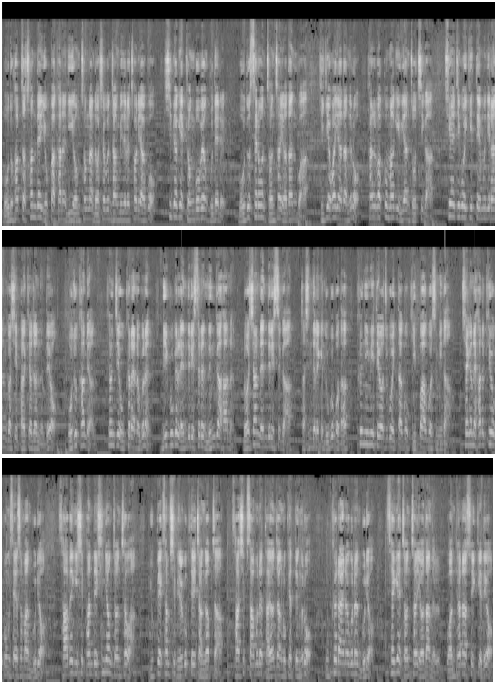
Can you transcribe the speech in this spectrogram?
모두 합쳐 1000대에 육박하는 이 엄청난 러시아군 장비들을 처리하고 10여 개 경보병 부대를 모두 새로운 전차 여단과 기계화 여단으로 탈바꿈하기 위한 조치가 취해지고 있기 때문이라는 것이 밝혀졌는데요. 오죽하면 현재 우크라이나군은 미국의 랜드리스를 능가하는 러시안 랜드리스가 자신들에게 누구보다 큰 힘이 되어주고 있다고 기뻐하고 있습니다. 최근에 하르키우 공세에서만 무려 421대 신형 전 차와 637대의 장갑차, 44문의 다연장 로켓 등으로 우크라이나군은 무려 세계 전차 여단을 완편할 수 있게 되어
